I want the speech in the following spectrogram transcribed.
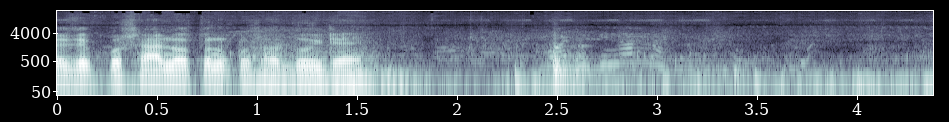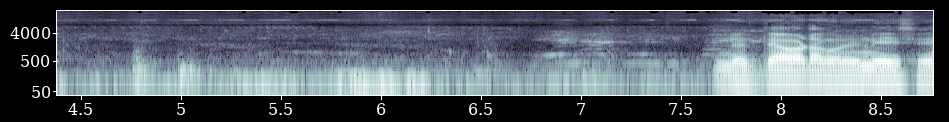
এই যে কোষা নতুন কোষা দুইটা না, দেওয়াটা করে নিয়েছে।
